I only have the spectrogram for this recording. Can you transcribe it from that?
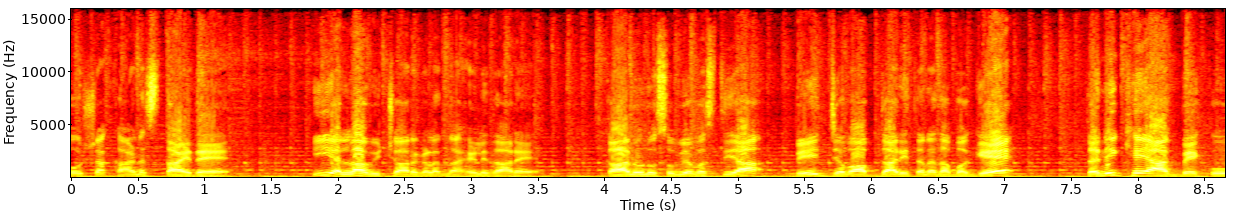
ಬಹುಶಃ ಕಾಣಿಸ್ತಾ ಇದೆ. ಈ ಎಲ್ಲ ವಿಚಾರಗಳನ್ನ ಹೇಳಿದ್ದಾರೆ. ಕಾನೂನು ಸುವ್ಯವಸ್ಥೆಯ ಬೇಜವಾಬ್ದಾರಿತನದ ಬಗ್ಗೆ ತನಿಖೆ ಆಗಬೇಕು.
